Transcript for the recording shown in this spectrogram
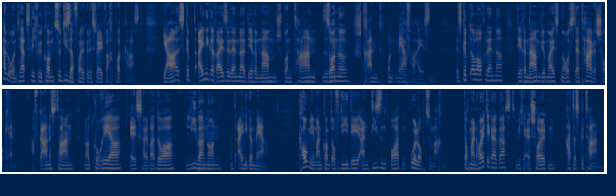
Hallo und herzlich willkommen zu dieser Folge des Weltwach-Podcast. Ja, es gibt einige Reiseländer, deren Namen spontan Sonne, Strand und Meer verheißen. Es gibt aber auch Länder, deren Namen wir meist nur aus der Tagesschau kennen. Afghanistan, Nordkorea, El Salvador, Libanon und einige mehr. Kaum jemand kommt auf die Idee, an diesen Orten Urlaub zu machen. Doch mein heutiger Gast, Michael Scholten, hat es getan.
